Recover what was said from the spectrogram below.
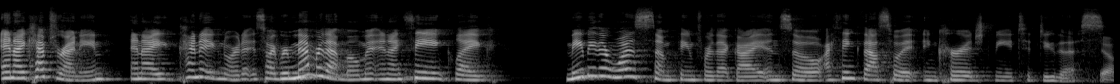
And I kept running and I kind of ignored it. So I remember that moment and I think, like, maybe there was something for that guy. And so I think that's what encouraged me to do this Yeah.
